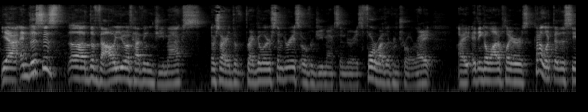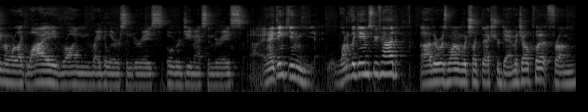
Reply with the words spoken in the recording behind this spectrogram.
Yeah, and this is uh, the value of having G-Max, or sorry, the regular Cinderace over G-Max Cinderace for weather control, right? I, I, think a lot of players kind of looked at this team and were like, why run regular Cinderace over Gmax Cinderace? Uh, and I think in one of the games we've had, uh, there was one in which like the extra damage output from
